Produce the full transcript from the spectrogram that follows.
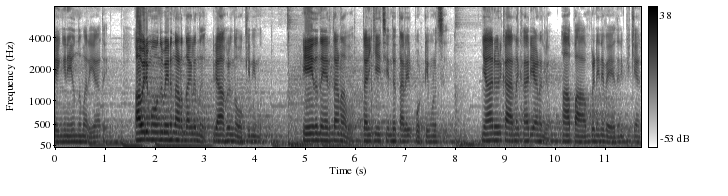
എങ്ങനെയൊന്നും അറിയാതെ. അവർ മൂന്നുപേരും നടന്നകലെന്ന് രാഹുൽ നോക്കി നിന്നു. ഏത് നേരത്താണാവോ തനിക്ക് ഈ ചിന്ത തലയിൽ പൊട്ടിമുളച്ച്. ഞാനൊരു കാരണക്കാരിയാണല്ലോ ആ പാമ്പിണിനെ വേദനിപ്പിക്കാൻ.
